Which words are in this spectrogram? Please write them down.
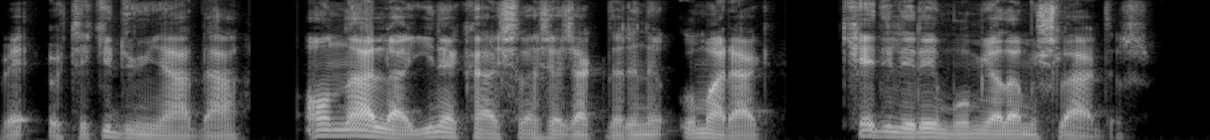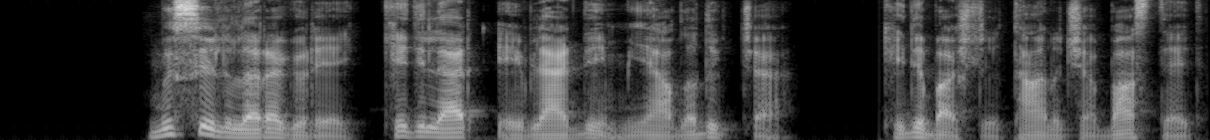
ve öteki dünyada onlarla yine karşılaşacaklarını umarak kedileri mumyalamışlardır. Mısırlılara göre kediler evlerde miyavladıkça kedi başlı tanrıça Bastet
